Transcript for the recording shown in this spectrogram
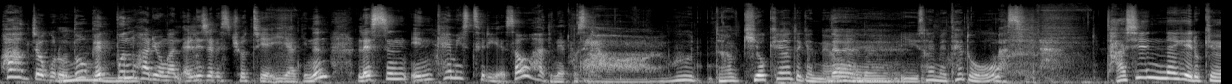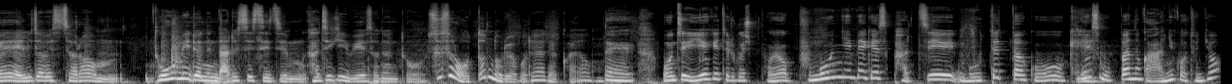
화학적으로도 음. 백분 활용한 엘리자베스 조트의 이야기는 레슨 인 케미스트리에서 확인해 보세요. 아, 이거 다 기억해야 되겠네요. 네. 네. 이 삶의 태도. 맞습니다. 자신에게 이렇게 엘리자베스처럼 도움이 되는 나르시시즘 가지기 위해서는 또 스스로 어떤 노력을 해야 될까요? 네, 먼저 이 얘기 드리고 싶어요. 부모님에게서 받지 못했다고 계속 못 받는 거 아니거든요.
